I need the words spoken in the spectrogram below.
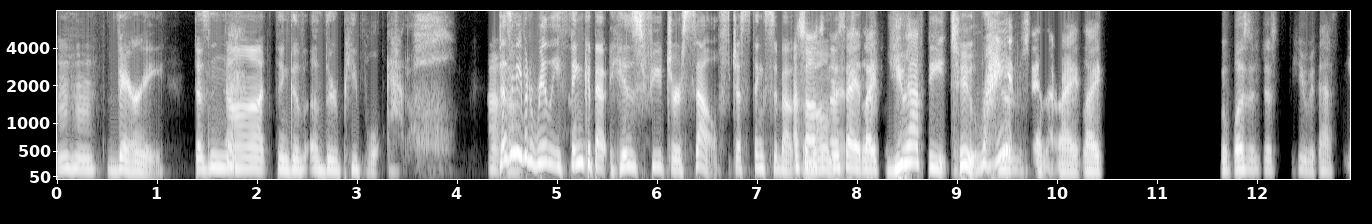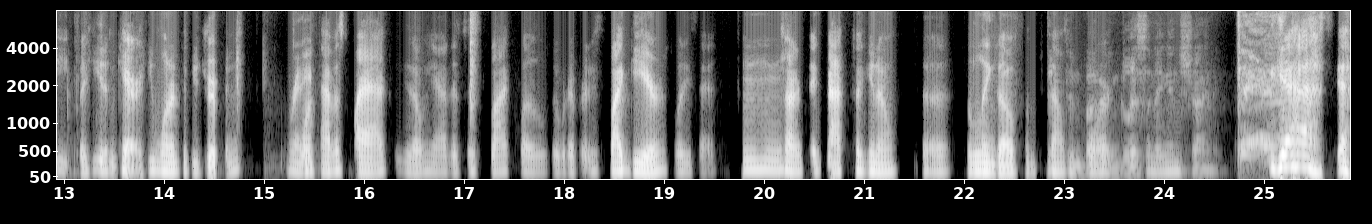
Mhm, very does not think of other people at all. Uh-uh. Doesn't even really think about his future self. Just thinks about That's the what I was gonna say. Like you have to eat too. Right? You understand that, right? Like it wasn't just he would have to eat, but he didn't care. He wanted to be dripping. He right? wanted to have his swag. You know, he had his, his black clothes or whatever, his black gear. is What he said. Mhm. Trying to think back to you know the, the lingo from Dipped in butter 2004. and glistening and shining. Yes, yeah.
